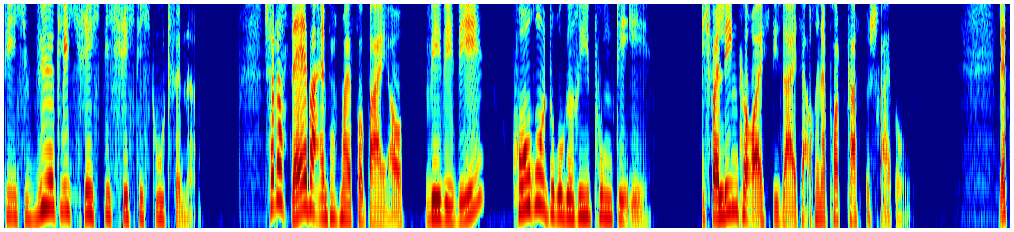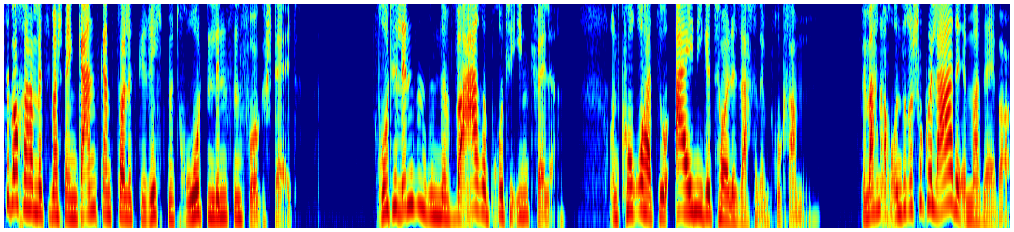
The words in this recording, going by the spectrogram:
die ich wirklich richtig, richtig gut finde. Schaut doch selber einfach mal vorbei auf www.corodrogerie.de. Ich verlinke euch die Seite auch in der Podcast-Beschreibung. Letzte Woche haben wir zum Beispiel ein ganz, ganz tolles Gericht mit roten Linsen vorgestellt. Rote Linsen sind eine wahre Proteinquelle. Und Koro hat so einige tolle Sachen im Programm. Wir machen auch unsere Schokolade immer selber.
